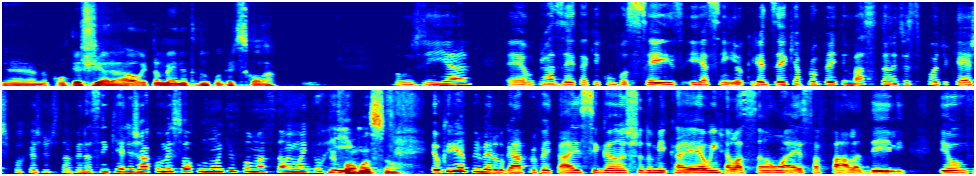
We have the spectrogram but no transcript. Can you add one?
né, no contexto geral e também dentro do contexto escolar? Bom dia, é um prazer estar aqui com vocês. E assim, eu queria dizer que aproveitem bastante esse podcast, porque a gente está vendo assim que ele já começou com muita informação e muito rico. Informação. Eu queria, em primeiro lugar, aproveitar esse gancho do Mikael em relação a essa fala dele. Eu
